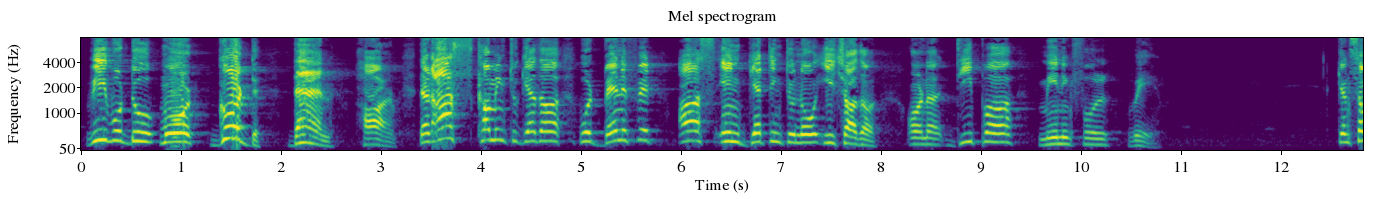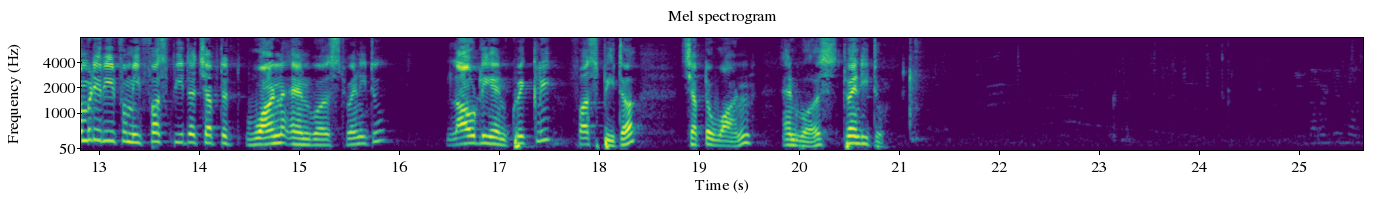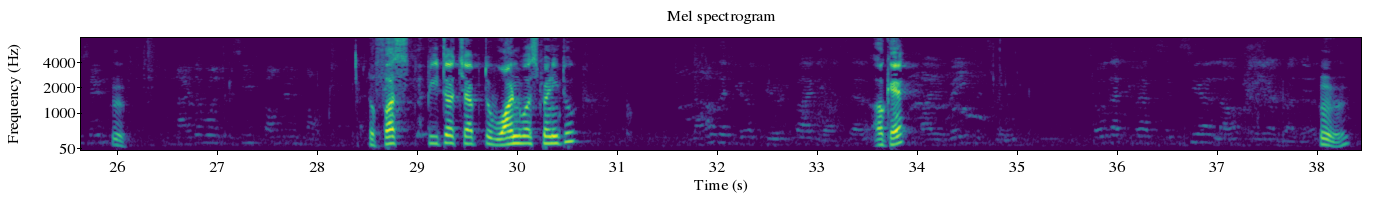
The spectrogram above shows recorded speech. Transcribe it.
We would do more good than harm. That us coming together would benefit us in getting to know each other on a deeper, meaningful way. Can somebody read for me 1 Peter chapter 1 and verse 22? Loudly and quickly. 1 Peter chapter 1 and verse 22. Hmm. So, First Peter chapter 1 verse 22. Okay. truth, so that you have sincere love for your brother.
